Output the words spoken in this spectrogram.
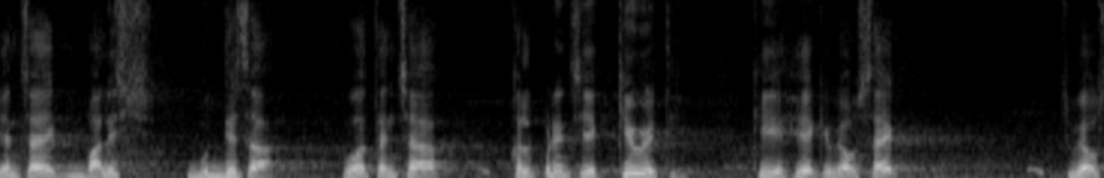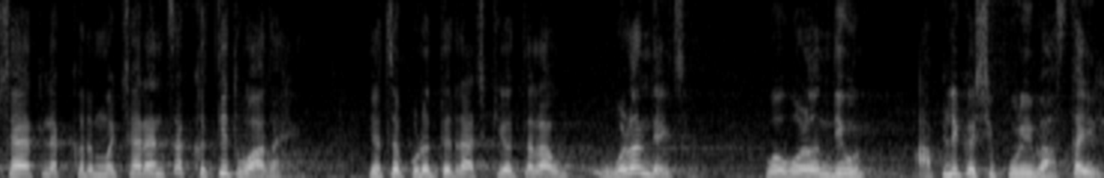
यांच्या एक बालिश बुद्धीचा व त्यांच्या कल्पनेची एक कीव येते की हे एक व्यावसायिक व्यवसायातल्या कर्मचाऱ्यांचा कथित वाद आहे. याचं कुठंतरी राजकीय त्याला वळण द्यायचं व वळण देऊन आपली कशी पुळी भासता येईल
